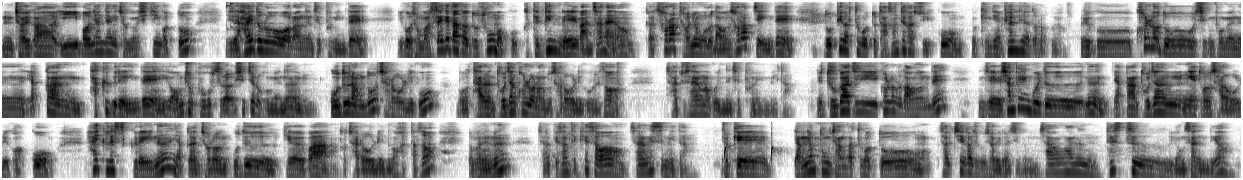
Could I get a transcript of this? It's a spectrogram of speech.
음, 저희가 이번 현장에 적용시킨 것도 이제 하이드로어라는 제품인데 이거 정말 세게 닫아도 소음 없고 그 댐핑 레일 많잖아요. 그러니까 서랍 전용으로 나온 서랍재인데 높이 같은 것도 다 선택할 수 있고 굉장히 편리하더라고요. 그리고 컬러도 지금 보면은 약간 다크 그레이인데 이거 엄청 고급스러워요. 실제로 보면은 우드랑도 잘 어울리고 뭐 다른 도장 컬러랑도 잘 어울리고 그래서 자주 사용하고 있는 제품입니다. 이두 가지 컬러로 나오는데 이제 샴페인 골드는 약간 도장에 더 잘 어울릴 것 같고 하이클래스 그레이는 약간 저런 우드 계열과 더 잘 어울리는 것 같아서 이번에는 저렇게 선택해서 사용했습니다. 이렇게 양념통 장 같은 것도 설치해가지고 저희가 지금 사용하는 테스트 영상인데요.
